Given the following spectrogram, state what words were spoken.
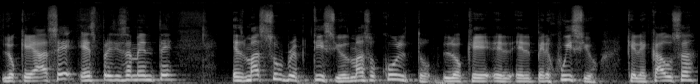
Lo que hace es precisamente es más subrepticio, es más oculto lo que el perjuicio que le causa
